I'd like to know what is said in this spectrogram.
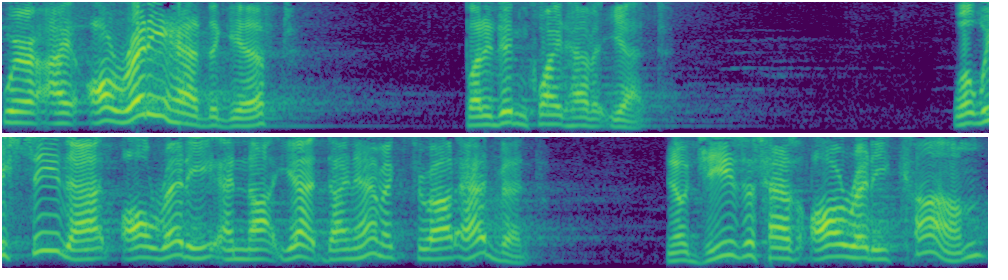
where I already had the gift, but I didn't quite have it yet. Well, we see that already and not yet dynamic throughout Advent. You know, Jesus has already come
